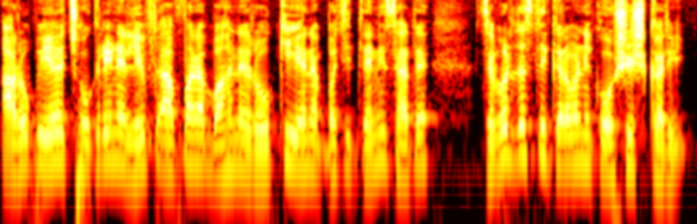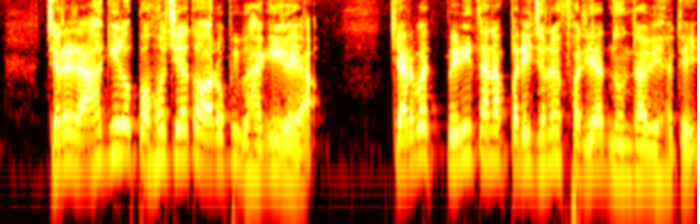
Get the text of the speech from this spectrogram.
આરોપીએ છોકરીને લિફ્ટ આપવાના બહાને રોકી અને પછી તેની સાથે જબરદસ્તી કરવાની કોશિશ કરી. જ્યારે રાહગીરો પહોંચ્યા તો આરોપી ભાગી ગયા. ત્યારબાદ પીડિતાના પરિજનોએ ફરિયાદ નોંધાવી હતી.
